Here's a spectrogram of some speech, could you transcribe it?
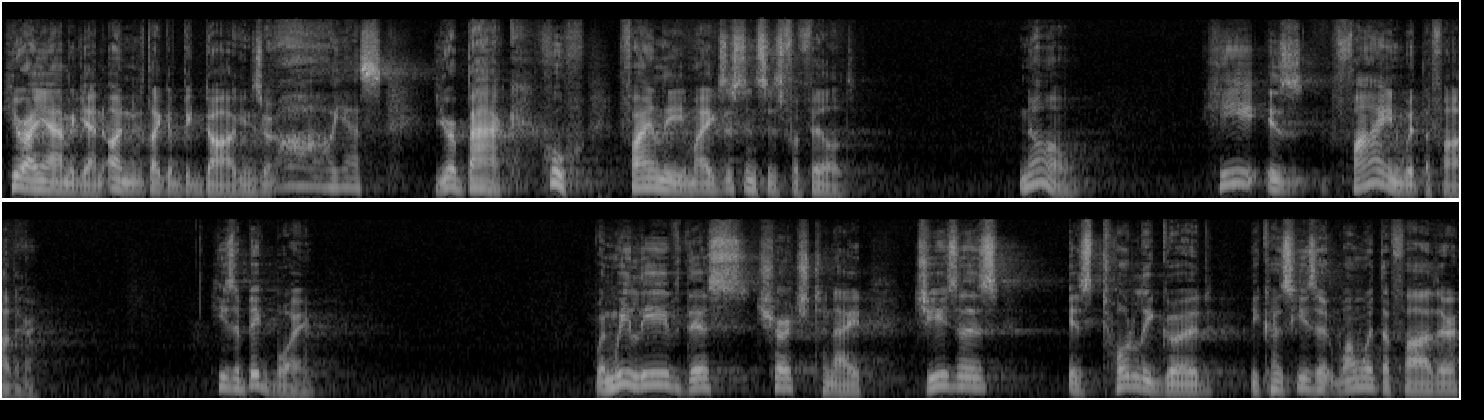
here I am again. Oh, and it's like a big dog. And he's going, Oh, yes, you're back. Whew, finally, my existence is fulfilled. No, he is fine with the Father. He's a big boy. When we leave this church tonight, Jesus is totally good because he's at one with the Father,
